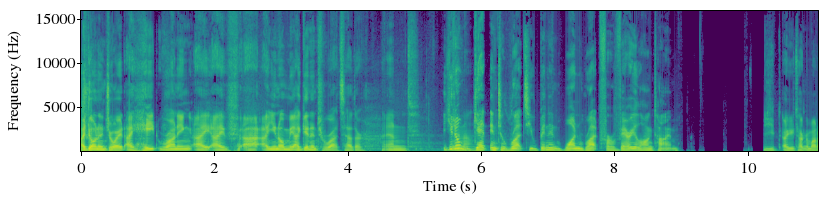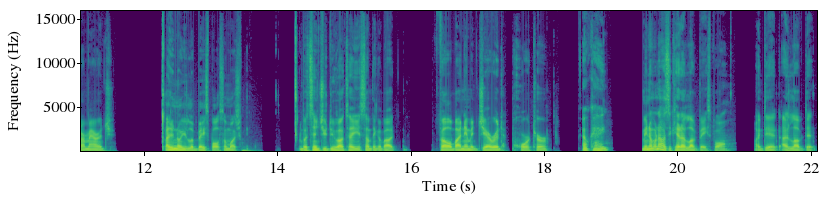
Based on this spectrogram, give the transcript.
I don't enjoy it. I hate running. I, I've, uh, I, you know me. I get into ruts, Heather, and You don't know. get into ruts. You've been in one rut for a very long time. You, are you talking about our marriage? I didn't know you love baseball so much. But since you do, I'll tell you something about a fellow by the name of Jared Porter. Okay. I mean, when I was a kid, I loved baseball. I did. I loved it.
